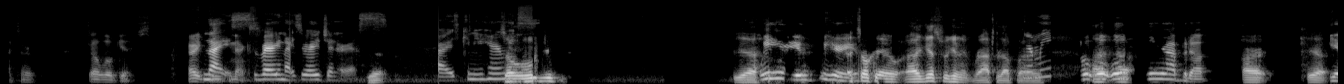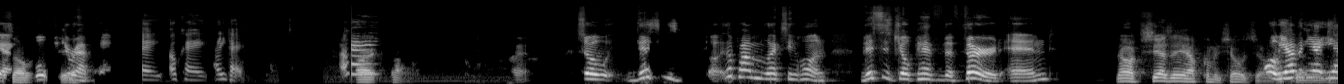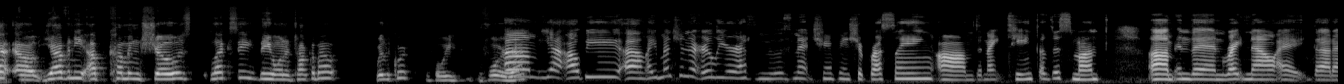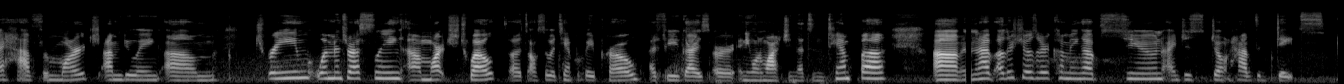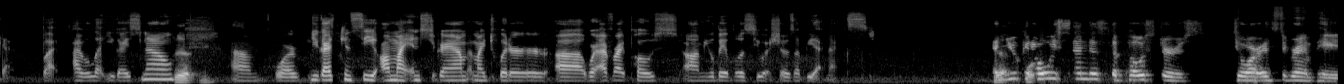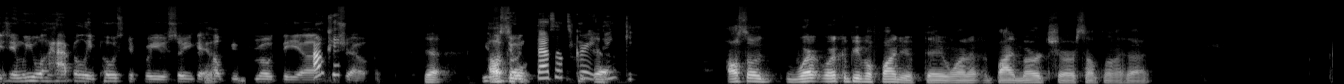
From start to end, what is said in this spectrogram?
That's our that's our little gifts. All right, Nice. next. Very nice. Very generous. Yeah. Guys, can you hear So me? who you? Yeah, We hear you. We hear you. it's okay. I guess we can wrap it up. hear already. me? We'll, we'll, we'll, we'll wrap it up. All right. Yeah. Yeah. So we'll, we can yeah. wrap it up. Okay. Okay. Okay. All Okay. right. So this is uh, no problem, Lexi. Hold on. This is Joe Panther the third, and No, if she has any upcoming shows, Joe. oh, you have let any? me Yeah, uh, you have any upcoming shows, Lexi, that you want to talk about really quick before we before we wrap? Um, yeah, I'll be. Um, I mentioned it earlier. I have Movement Championship Wrestling, um, the nineteenth of this month, um, and then right now, I that I have for March, I'm doing um, Dream Women's Wrestling, um, March twelfth. Uh, it's also a Tampa Bay Pro. If you guys or anyone watching that's in Tampa, um, and then I have other shows that are coming up soon. I just don't have the dates yet, but I will let you guys know. Yeah. Um, or you guys can see on my Instagram and my Twitter, uh, wherever I post, um, you'll be able to see what shows up yet next. And Yeah, you can always send us the posters to our Instagram page, and we will happily post it for you, so you can help you promote the uh, Okay. show. Yeah. Also- That sounds great. Yeah. Thank you. Also, where where can people find you if they want to buy merch or something like that?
